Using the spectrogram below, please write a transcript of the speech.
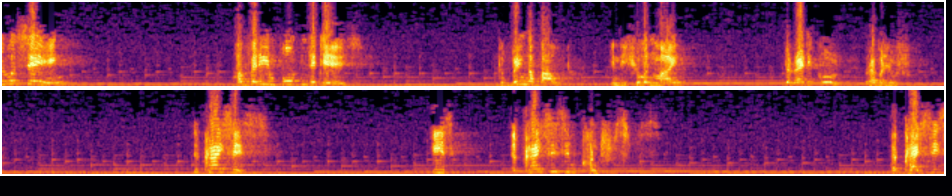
was saying how very important it is to bring about in the human mind the radical revolution. The crisis is a crisis in consciousness, a crisis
